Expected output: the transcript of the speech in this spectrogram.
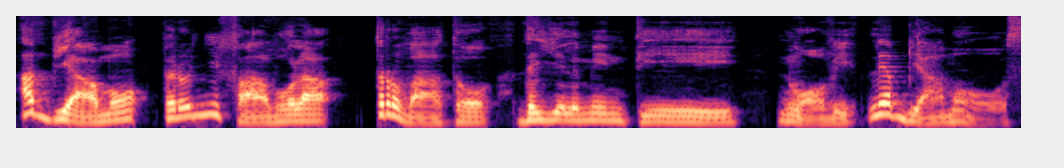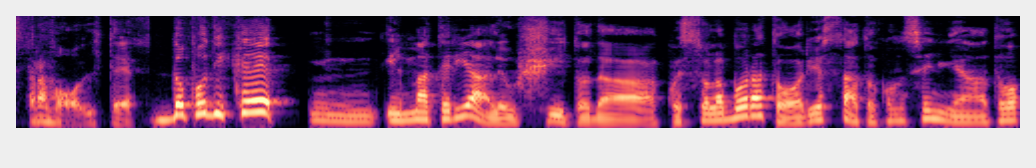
abbiamo per ogni favola trovato degli elementi nuovi, le abbiamo stravolte. Dopodiché mh, il materiale uscito da questo laboratorio è stato consegnato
